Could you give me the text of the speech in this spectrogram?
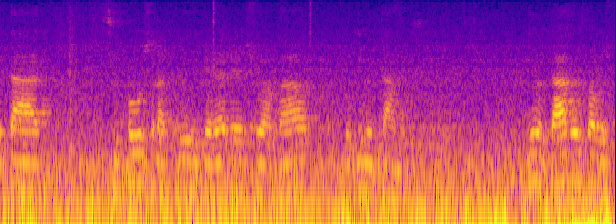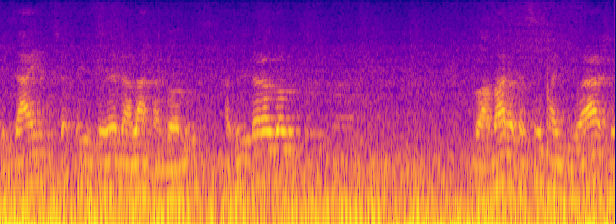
את הסיפור של הפרידיק הרבה שהוא אמר בגימל תמוס. גימל תמוס, לא משפט זין, שהפרידיק הרבה הלך על גולוס, אז הוא דיבר על גולוס. והוא אמר את השיחה הידועה של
